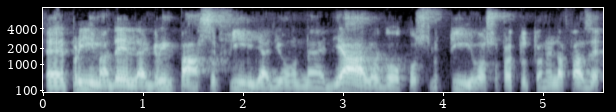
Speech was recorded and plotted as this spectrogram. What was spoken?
eh, prima del Green Pass, figlia di un dialogo costruttivo, soprattutto nella fase,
